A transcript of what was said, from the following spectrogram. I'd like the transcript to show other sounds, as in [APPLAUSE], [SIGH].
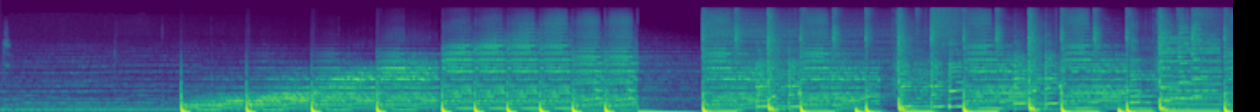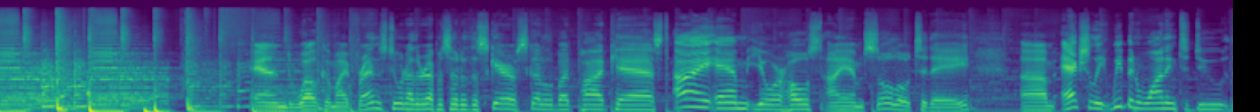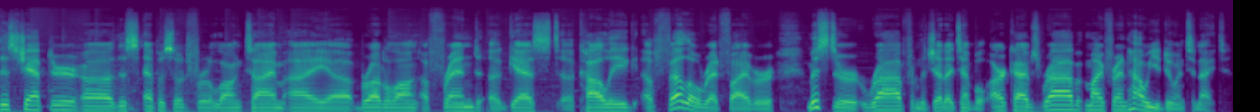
Welcome, my friends, to another episode of the Scarif Scuttlebutt podcast. I am your host. I am solo today. Um, actually, we've been wanting to do this chapter, uh, this episode for a long time. I uh, brought along a friend, a guest, a colleague, a fellow Red Fiver, Mr. Rob from the Jedi Temple Archives. Rob, my friend, how are you doing tonight?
